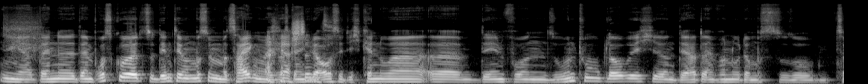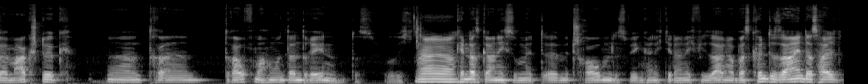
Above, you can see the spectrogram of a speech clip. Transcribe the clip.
Ja, deine, dein Brustgurt zu dem Thema musst du mir mal zeigen, weil ich Ach, weiß ja, gar nicht, wie der aussieht. Ich kenne nur äh, den von Suntu, glaube ich, und der hatte einfach nur, da musst du so zwei Markstück äh, dra drauf machen und dann drehen. Das, also ich ah, ja. kenne das gar nicht so mit, äh, mit Schrauben, deswegen kann ich dir da nicht viel sagen. Aber es könnte sein, dass halt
